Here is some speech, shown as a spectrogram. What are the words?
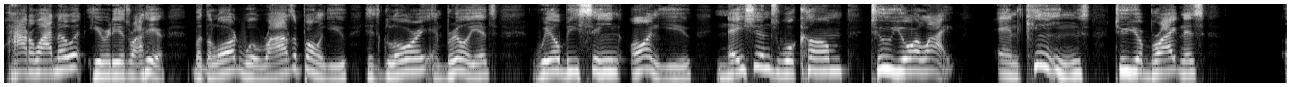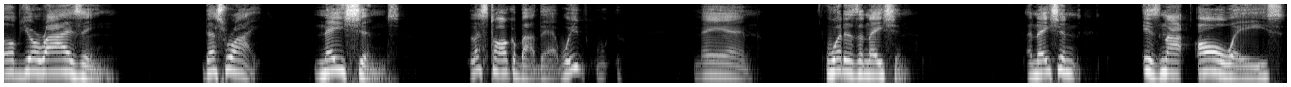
How do I know it? Here it is right here. But the Lord will rise upon you, his glory and brilliance will be seen on you. Nations will come to your light, and kings to your brightness of your rising. That's right. Nations let's talk about that. We, man, what is a nation? A nation is not always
